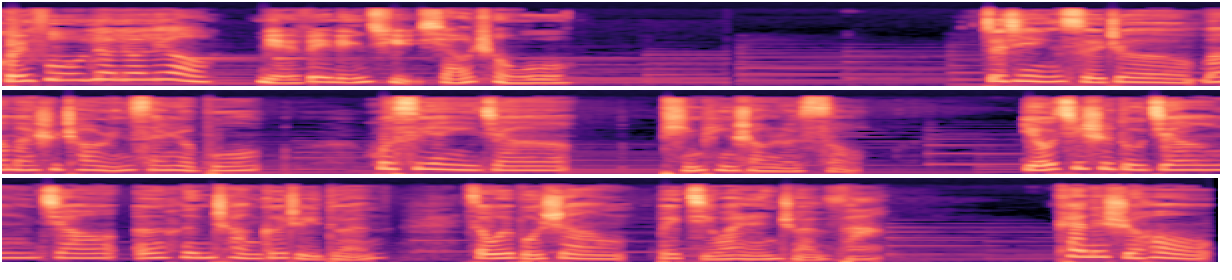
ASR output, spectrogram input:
回复“六六六”免费领取小宠物。最近随着《妈妈是超人三》热播，霍思燕一家频频上热搜，尤其是杜江教恩亨唱歌这一段，在微博上被几万人转发。看的时候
